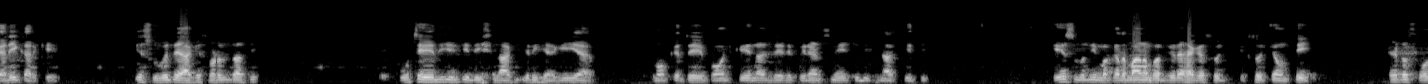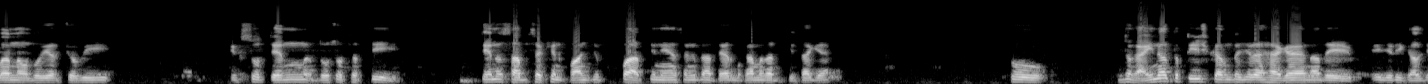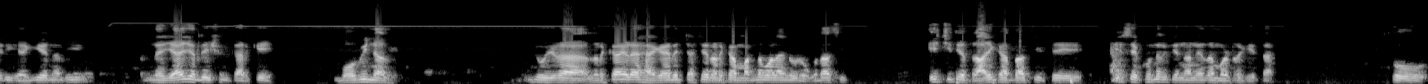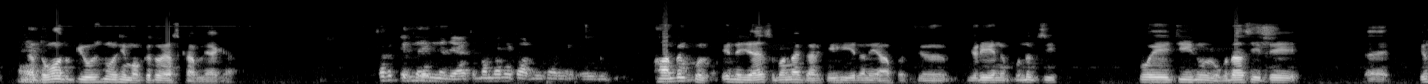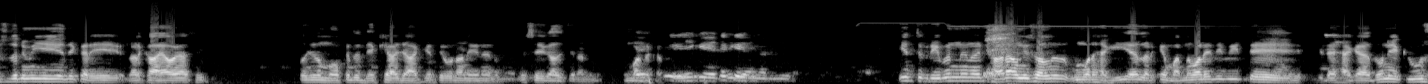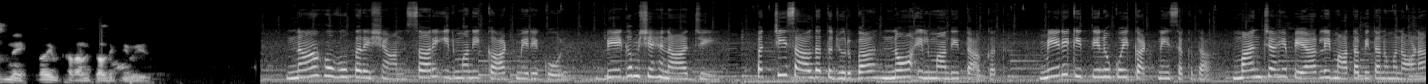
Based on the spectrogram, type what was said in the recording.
ਕੈਰੀ ਕਰਕੇ ਇਹ ਸੂਬੇ ਤੇ ਆ ਕੇ ਸੁੱਟ ਦਿੱਤਾ ਸੀ। ਤੇ ਉੱਥੇ ਇਹਦੀ ਚੀਜ਼ ਦੀ ਸ਼ਨਾਖਤ ਜਿਹੜੀ ਹੈਗੀ ਆ, ਮੌਕੇ ਤੇ ਪਹੁੰਚ ਕੇ ਇਹਨਾਂ ਜਿਹੜੇ ਪੇਰੈਂਟਸ ਨੇ ਇਸ ਦੀ ਸ਼ਨਾਖਤ ਕੀਤੀ। ਇਸ ਸੰਬੰਧੀ ਮੁਕੱਦਮਾ ਨੰਬਰ ਜਿਹੜਾ ਹੈਗਾ ਸੌ- 134 ਜਿਹੜਾ 16 9 2024 103 238 ਤਿੰਨ ਸਬ ਸੈਕਸ਼ਨ 5 ਭਾਰਤੀ ਨਿਆਂ ਸੰਹਿਤਾ ਤਹਿਤ ਮੁਕੱਦਮਾ ਦਰਜ ਕੀਤਾ ਗਿਆ। ਸੋ ਜਗਾਈ ਨਾਲ ਤਫਤੀਸ਼ ਕਰਨ ਤੇ ਜਿਹੜਾ ਹੈਗਾ ਇਹਨਾਂ ਦੇ, ਇਹ ਜਿਹੜੀ ਗੱਲ ਜਿਹੜੀ ਹੈਗੀ ਹੈ ਇਹਨਾਂ ਦੀ ਨਜਾਇਜ਼ ਰਿਲੇਸ਼ਨ ਕਰਕੇ ਬੋਬੀ ਨਾਲ ਜੋ ਜਿਹੜਾ ਲੜਕਾ ਜਿਹੜਾ ਹੈਗਾ ਇਹਦੇ ਚਾਚੇ ਲੜਕਾ ਮਰਨ ਵਾਲਾ ਇਹਨੂੰ ਰੋਕਦਾ ਸੀ। ਇਸ ਚੀਜ਼ ਤੇ ਇਤਰਾਜ਼ ਕਰਦਾ ਸੀ ਤੇ ਇਸੇ ਕੁੰਦਕ ਚ ਇਹਨਾਂ ਨੇ ਇਹਦਾ ਮਰਡਰ ਕੀਤਾ। ਸੋ ਇਹਨਾਂ ਦੋਵਾਂ ਤੋਂ ਅਕਿਊਜ਼ ਨੂੰ ਅਸੀਂ ਮੌਕੇ ਤੋਂ ਅਰੈਸਟ ਕਰ ਲਿਆ ਗਿਆ। ਸਰ ਕਿੰਨੇ ਨਜਾਇਜ਼ ਸੰਬੰਧਾਂ ਕਾਰਨ ਸਰ ਇਹ ਹਾਂ ਬਿਲਕੁਲ। ਇਹ ਨਜਾਇਜ਼ ਸਬੰਧਾਂ ਕਰਕੇ ਹੀ ਇਹਨਾਂ ਨੇ ਆਪਸ ਚ ਜਿਹੜੀ ਇਹਨੂੰ ਕੁੰਦਕ ਸੀ ਇਹ ਚੀਜ਼ ਨੂੰ ਰੋਕਦਾ ਸੀ ਤੇ ਉਸ ਦਿਨ ਵੀ ਇਹਦੇ ਘਰੇ ਲੜਕਾ ਆਇਆ ਹੋਇਆ ਸੀ। ਤੋਂ ਜਦੋਂ ਮੌਕੇ ਤੇ ਦੇਖਿਆ ਜਾ ਕੇ ਤੇ ਉਹਨਾਂ ਨੇ ਇਹਨਾਂ ਨੂੰ ਇਸੇ ਗੱਲ ਚ ਇਹਨਾਂ ਨੂੰ ਮਰਡਰ ਕਰ ਕਿੰਨੀ ਕੁ age ਸੀ ਇਹਨਾਂ ਦੀ? ਇਹ ਤਕਰੀਬਨ ਇਹਨਾਂ ਦੀ 18 19 ਸਾਲ ਉਮਰ ਹੈਗੀ ਹੈ ਲੜਕੇ ਮਰਨ ਵਾਲੇ ਦੀ ਵੀ ਤੇ ਜਿਹੜਾ ਹੈਗਾ ਦੋਨੇ ਅਕਿਊਜ਼ ਨੇ। ਉਹਨਾਂ ਦੀ ਵੀ 18 19 ਸਾਲ ਦੀ ਕਰੀਬ age ਨਾ ਹੋਵੋ ਪਰੇਸ਼ਾਨ ਸਾਰੇ ਇਲਮਾਂ ਦੀ ਕਾਟ ਮੇਰੇ ਕੋਲ। ਬੇਗਮ ਸ਼ਹਿਨਾਜ਼ ਜੀ 25 ਸਾਲ ਦਾ ਤਜਰਬਾ 9 ਇਲਮਾਂ ਦੀ ਤਾਕਤ। ਮੇਰੇ ਕਿੱਤੇ ਨੂੰ ਕੋਈ ਕੱਟ ਨਹੀਂ ਸਕਦਾ। ਮਨ ਚਾਹੇ ਪਿਆਰ ਲਈ ਮਾਤਾ ਪਿਤਾ ਨੂੰ ਮਨਾਉਣਾ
